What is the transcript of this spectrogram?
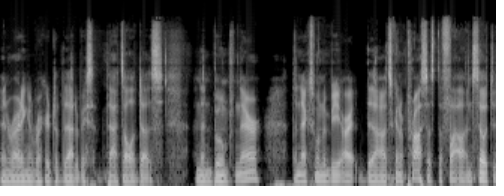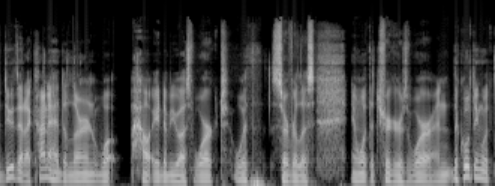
and writing a record to the database. That's all it does. And then boom, from there, the next one would be all right, now it's going to process the file. And so to do that, I kind of had to learn what how AWS worked with serverless and what the triggers were. And the cool thing with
